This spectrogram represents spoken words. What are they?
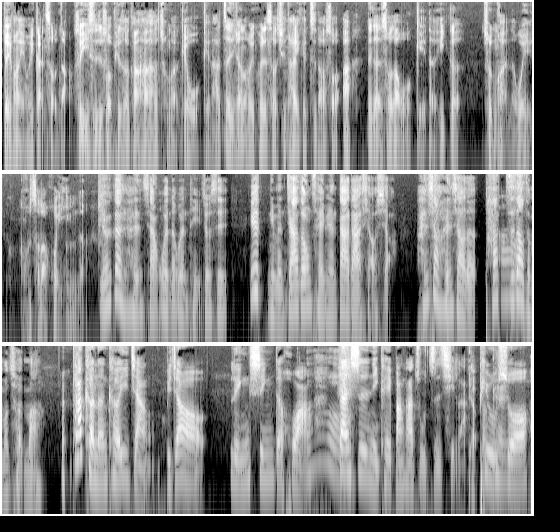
对方也会感受到，所以意思就是说，比如说刚刚他的存款给我给他正向的回馈的时候，其实他也可以知道说啊，那个人收到我给的一个存款的，我也收到回应了。有一个很想问的问题，就是因为你们家中成员大大小小，很小很小的，他知道怎么存吗？哦、他可能可以讲比较零星的话，哦、但是你可以帮他组织起来，Yep. 譬如说。Okay.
